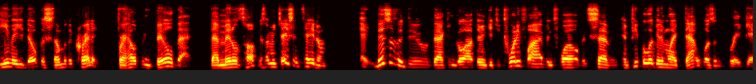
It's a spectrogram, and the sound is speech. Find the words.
Ime Udoka some of the credit for helping build that that mental toughness. I mean, Jayson Tatum, eh, this is a dude that can go out there and get you 25 and 12 and 7, and people look at him like that wasn't a great game.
